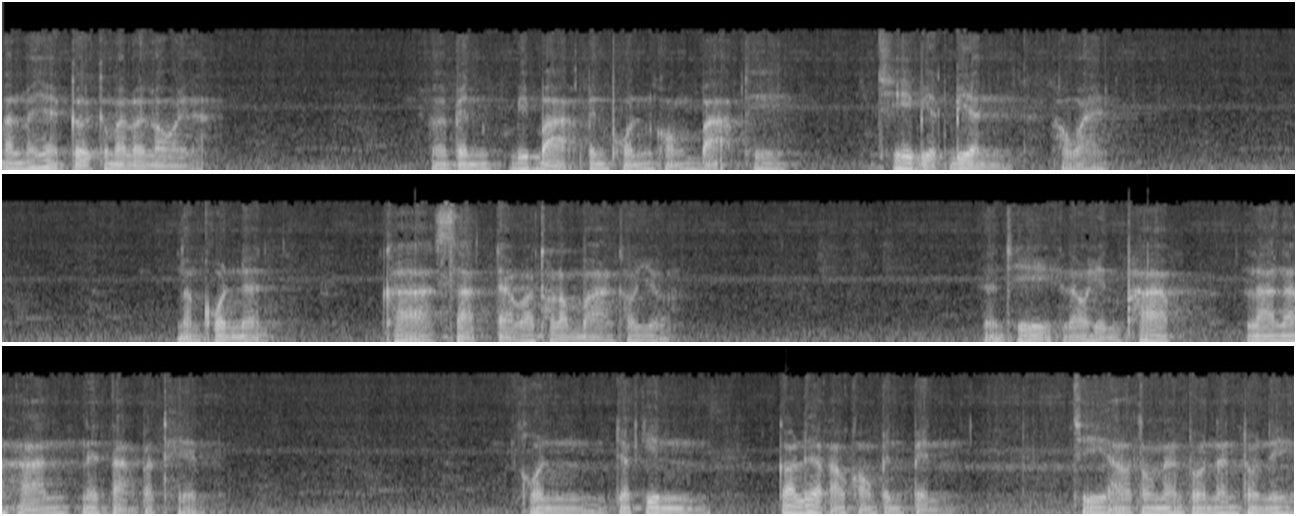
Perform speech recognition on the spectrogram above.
มันไม่ใช่เกิดขึ้นมาลอยๆนะมันเป็นวิบากเป็นผลของบาปที่ที่เบียดเบียนเขาไว้บางคนเนี่ยฆ่าสัตว์แต่ว่าทรมานเขาเยอะ ที่เราเห็นภาพร้านอาหารในต่างประเทศ คนจะกินก็เลือกเอาของเป็นๆชี้เอาตรงนั้นตัวนั้นตัวนี้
